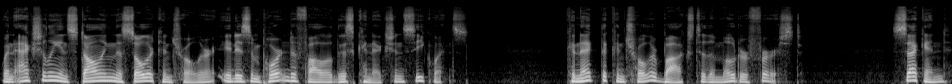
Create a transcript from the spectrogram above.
when actually installing the solar controller, it is important to follow this connection sequence. Connect the controller box to the motor first. Second,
